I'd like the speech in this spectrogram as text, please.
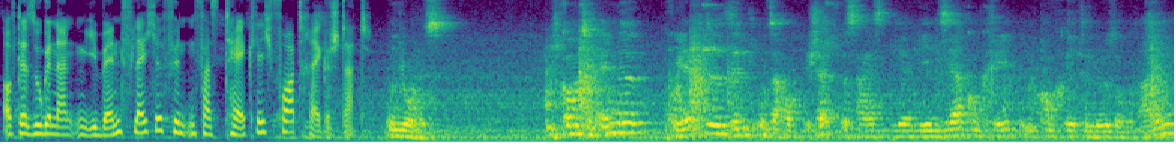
Auf der sogenannten Eventfläche finden fast täglich Vorträge statt. Und Jonas, ich komme zum Ende. Projekte sind unser Hauptgeschäft. Das heißt, wir gehen sehr konkret in konkrete Lösungen rein.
